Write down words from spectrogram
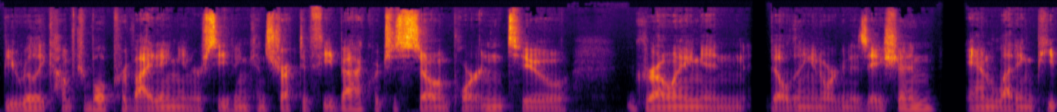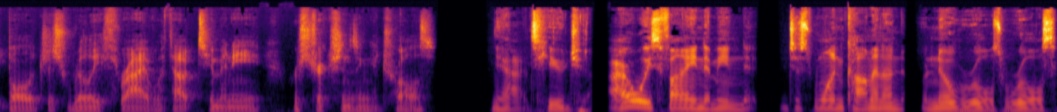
be really comfortable providing and receiving constructive feedback, which is so important to growing and building an organization and letting people just really thrive without too many restrictions and controls. Yeah, it's huge. I always find, I mean, just one comment on no rules, rules.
